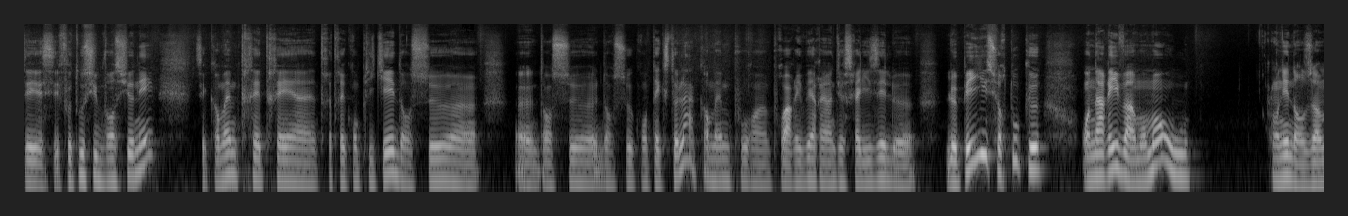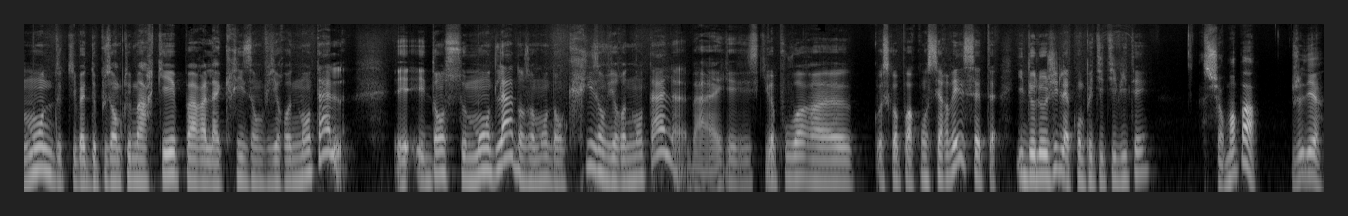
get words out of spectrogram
il faut tout subventionner. C'est quand même très très, très, très compliqué dans ce, euh, euh, dans ce, dans ce contexte-là, quand même, pour, euh, pour arriver à réindustrialiser le, le pays. Surtout qu'on arrive à un moment où on est dans un monde qui va être de plus en plus marqué par la crise environnementale. Et, dans ce monde-là, dans un monde en crise environnementale, bah, est-ce qu'il va pouvoir, euh, qu'on va pouvoir conserver cette idéologie de la compétitivité? Sûrement pas. Je veux dire,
